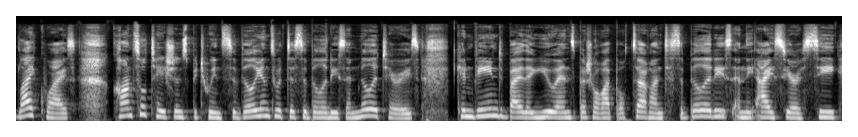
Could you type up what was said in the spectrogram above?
Likewise, consultations between civilians with disabilities and militaries, convened by the UN Special Rapporteur on Disabilities and the ICRC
